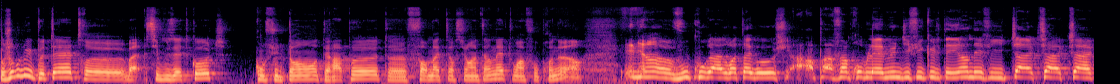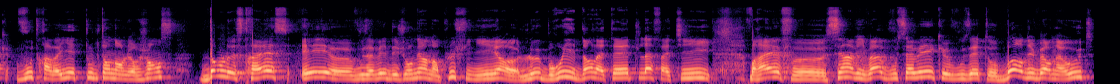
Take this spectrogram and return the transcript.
aujourd'hui peut-être, euh, bah, si vous êtes coach, consultant, thérapeute, euh, formateur sur Internet ou infopreneur, eh bien, vous courez à droite à gauche, ah, paf, un problème, une difficulté, un défi, tchac, tchac, tchac. Vous travaillez tout le temps dans l'urgence, dans le stress et euh, vous avez des journées à n'en plus finir, le bruit dans la tête, la fatigue. Bref, euh, c'est invivable. Vous savez que vous êtes au bord du burn-out,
